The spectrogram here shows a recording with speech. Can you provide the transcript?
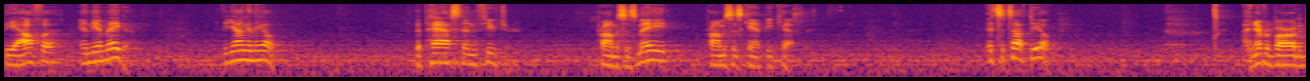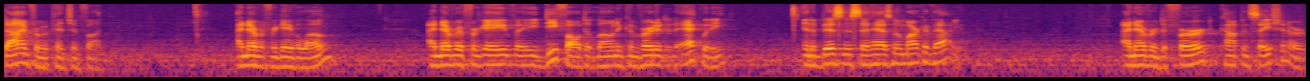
the alpha and the omega, the young and the old, the past and the future. Promises made, promises can't be kept. It's a tough deal. I never borrowed a dime from a pension fund. I never forgave a loan. I never forgave a defaulted loan and converted it to equity in a business that has no market value. I never deferred compensation or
